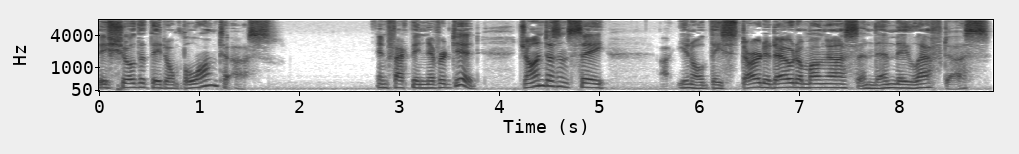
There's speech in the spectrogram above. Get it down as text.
They show that they don't belong to us. In fact, they never did. John doesn't say, you know, they started out among us and then they left us.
